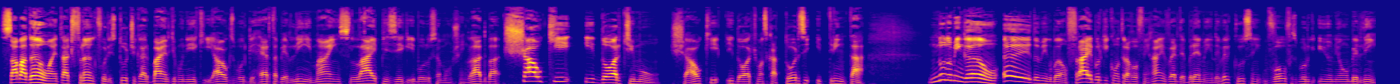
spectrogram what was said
Sabadão, Eintracht Frankfurt, Stuttgart, Bayern de Munique e Augsburg, Hertha Berlim e Mainz, Leipzig e Borussia Mönchengladbach, Schalke e Dortmund. Schalke e Dortmund às 14h30. No domingão, ei, domingo bom, Freiburg contra Hoffenheim, Werder Bremen, Leverkusen, Wolfsburg e Union Berlim.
